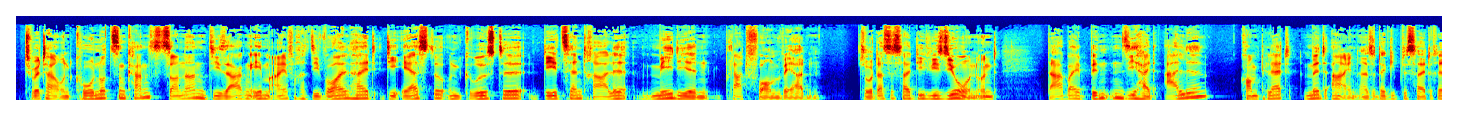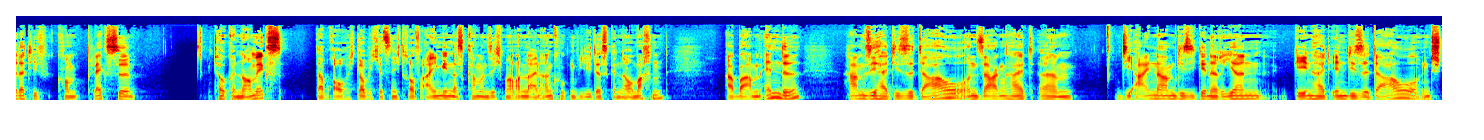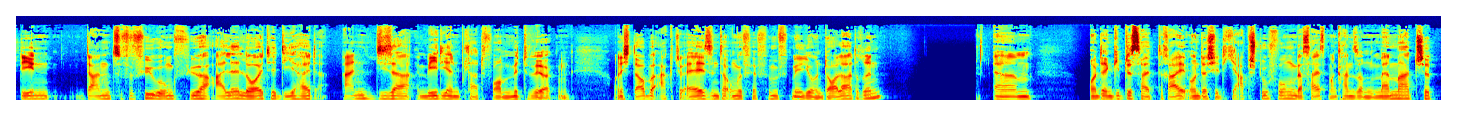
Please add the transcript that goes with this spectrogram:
Twitter und Co. nutzen kannst, sondern die sagen eben einfach, die wollen halt die erste und größte dezentrale Medienplattform werden. So, das ist halt die Vision. Und dabei binden sie halt alle komplett mit ein. Also da gibt es halt relativ komplexe Tokenomics da brauche ich, glaube ich, jetzt nicht drauf eingehen. Das kann man sich mal online angucken, wie die das genau machen. Aber am Ende haben sie halt diese DAO und sagen halt, ähm, die Einnahmen, die sie generieren, gehen halt in diese DAO und stehen dann zur Verfügung für alle Leute, die halt an dieser Medienplattform mitwirken. Und ich glaube, aktuell sind da ungefähr 5 Millionen Dollar drin. Ähm, und dann gibt es halt drei unterschiedliche Abstufungen. Das heißt, man kann so einen Membership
